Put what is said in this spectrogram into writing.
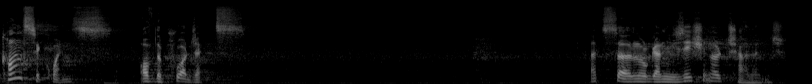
consequence of the projects. That's an organizational challenge.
